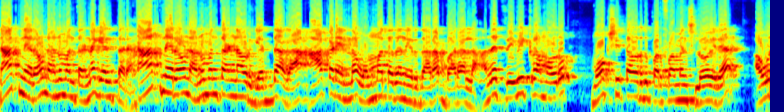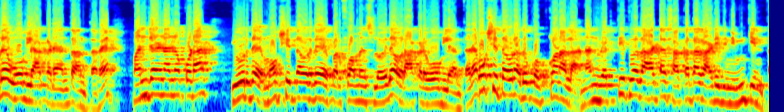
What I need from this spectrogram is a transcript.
ನಾಲ್ಕನೇ ರೌಂಡ್ ಹನುಮಂತಣ್ಣ ಗೆಲ್ತಾರೆ. ನಾಲ್ಕನೇ ರೌಂಡ್ ಹನುಮಂತಣ್ಣ ಅವ್ರು ಗೆದ್ದಾಗ ಆ ಕಡೆಯಿಂದ ಒಮ್ಮತದ ನಿರ್ಧಾರ ಬರಲ್ಲ. ಅಂದ್ರೆ ತ್ರಿವಿಕ್ರಮ್ ಅವರು ಮೋಕ್ಷಿತ ಅವ್ರದ್ದು ಪರ್ಫಾರ್ಮೆನ್ಸ್ ಲೋ ಇದೆ, ಅವರೇ ಹೋಗ್ಲಿ ಆ ಕಡೆ ಅಂತ ಅಂತಾರೆ. ಮಂಜಣ್ಣನು ಕೂಡ ಇವ್ರದೇ, ಮೋಕ್ಷಿತ ಅವ್ರದೇ ಪರ್ಫಾರ್ಮೆನ್ಸ್ ಲೋ ಇದೆ, ಅವ್ರು ಆ ಕಡೆ ಹೋಗ್ಲಿ ಅಂತಾರೆ. ಮೋಕ್ಷಿತ್ ಅವ್ರು ಅದಕ್ಕೆ ಒಪ್ಕೊಳಲ್ಲ. ನನ್ನ ವ್ಯಕ್ತಿತ್ವದ ಆಟ ಸಖತ್ತಾಗಿ ಆಡಿದೀನಿ ನಿಮ್ಗಿಂತ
